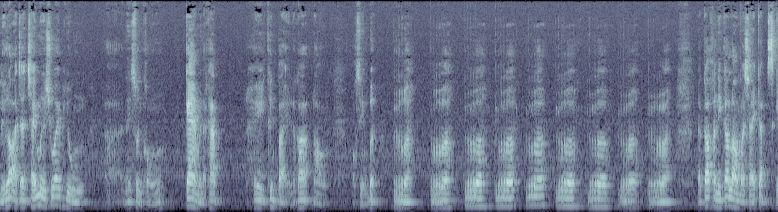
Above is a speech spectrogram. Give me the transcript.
หรือเราอาจจะใช้มือช่วยพยุงในส่วนของแก้มนะครับ ให้ขึ้นไปแล้วก็ลองออกเสียงเบอร์แล้วก็คราวนี้ก็ลองมาใช้กับสเก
